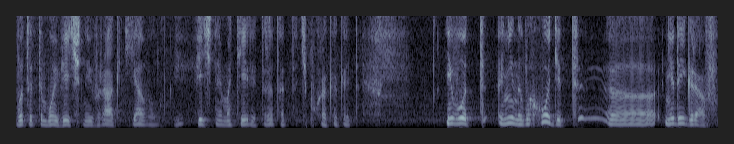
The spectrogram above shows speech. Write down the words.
вот это мой вечный враг, дьявол, вечная материя, тра-та-та, чепуха какая-то. И вот Нина выходит, э, не доиграв,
